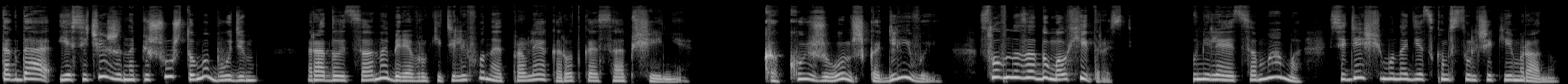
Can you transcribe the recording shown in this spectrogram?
Тогда я сейчас же напишу, что мы будем. Радуется она, беря в руки телефон и отправляя короткое сообщение. Какой же он шкодливый! Словно задумал хитрость. Умиляется мама, сидящему на детском стульчике Имрану.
